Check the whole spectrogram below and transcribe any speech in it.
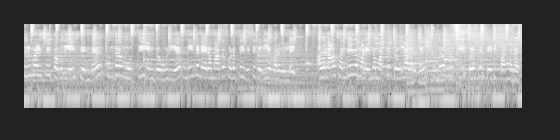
திருமழிசை பகுதியைச் சேர்ந்த சுந்தரமூர்த்தி என்ற ஊழியர் நீண்ட நேரமாக குளத்தை விட்டு வெளியே வரவில்லை. அதனால் சந்தேகமடைந்த மற்ற தொழிலாளர்கள் சுந்தரமூர்த்தியை குளத்தில் தேடி பார்த்தனர்.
